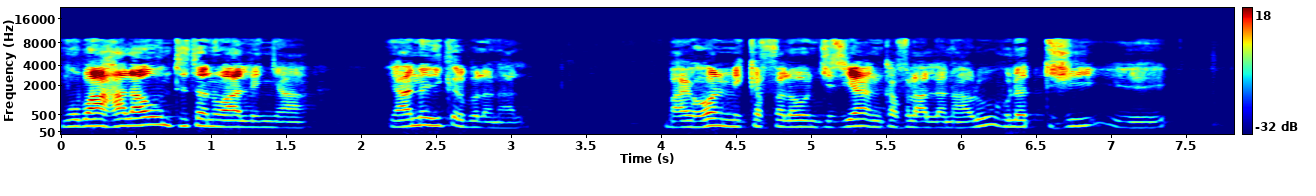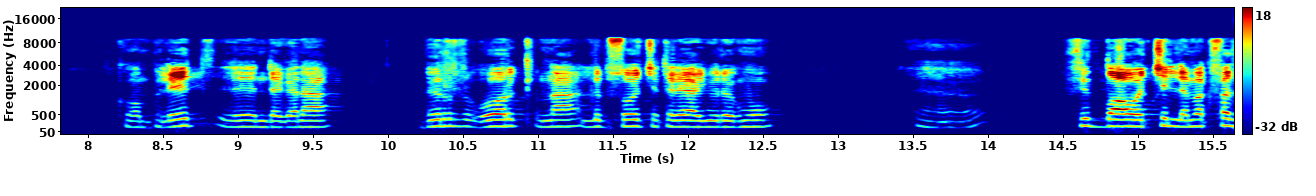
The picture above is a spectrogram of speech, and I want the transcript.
ሙባህላውን ትተነዋል ያንን ይቅር ብለናል ባይሆን የሚከፈለውን ጅዝያ እንከፍላለን አሉ። ሁለት ሺህ ኮምፕሌት እንደገና ብር ወርቅ እና ልብሶች የተለያዩ ደግሞ ፊዳዎችን ለመክፈል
